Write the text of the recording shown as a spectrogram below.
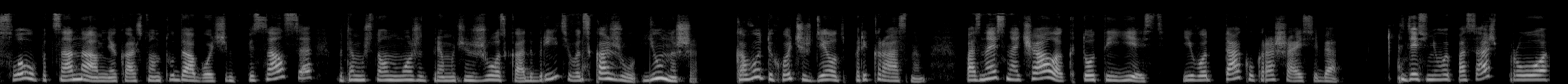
слово пацана, мне кажется, он туда бы очень вписался, потому что он может прям очень жестко отбрить. Вот скажу, юноша, кого ты хочешь делать прекрасным? Познай сначала, кто ты есть, и вот так украшай себя. Здесь у него пассаж про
